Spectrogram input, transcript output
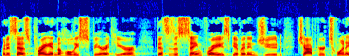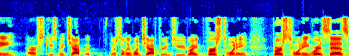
When it says pray in the Holy Spirit here, this is the same phrase given in Jude chapter 20, or excuse me, chapter, there's only one chapter in Jude, right? Verse 20, verse 20, where it says,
